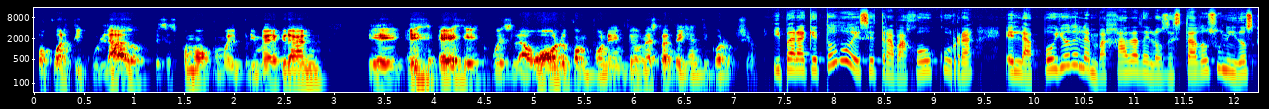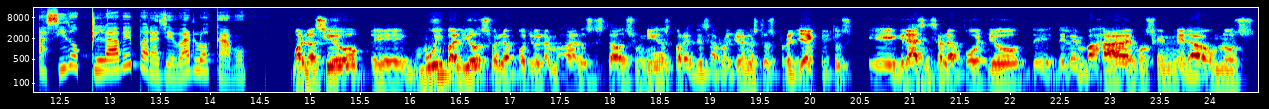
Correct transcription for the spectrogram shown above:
poco articulado. Ese es como, como el primer gran eh, eje o eslabón o componente de una estrategia anticorrupción. Y para que todo ese trabajo ocurra, el apoyo de la Embajada de los Estados Unidos ha sido clave para llevarlo a cabo. Bueno, ha sido eh, muy valioso el apoyo de la Embajada de los Estados Unidos para el desarrollo de nuestros proyectos. Eh, gracias al apoyo de, de, la Embajada hemos generado unos,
